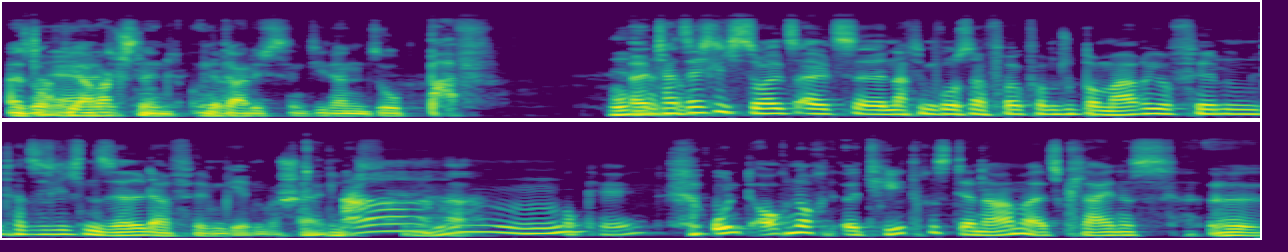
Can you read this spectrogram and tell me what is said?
Also auch die Ja, das Erwachsenen. Und genau. dadurch sind die dann so baff. Äh, tatsächlich soll es als äh, nach dem großen Erfolg vom Super Mario-Film tatsächlich einen Zelda-Film geben, wahrscheinlich. Okay. Und auch noch äh, Tetris, der Name als kleines äh,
